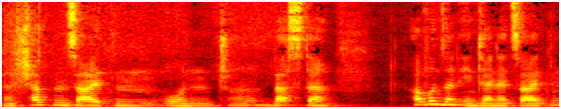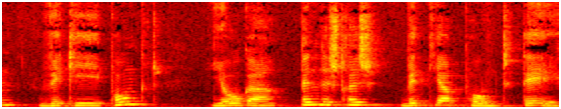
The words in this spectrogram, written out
äh, Schattenseiten und äh, Laster auf unseren Internetseiten wiki.yoga-vidya.de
